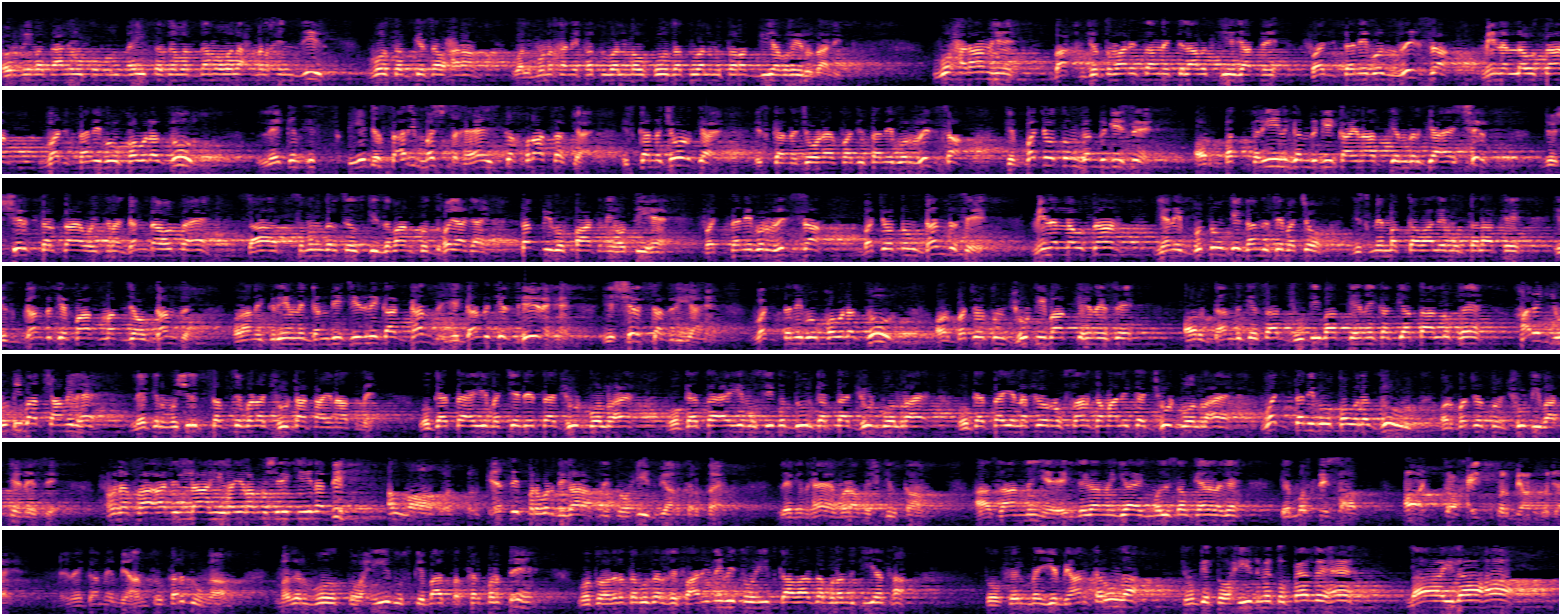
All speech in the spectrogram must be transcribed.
حرمت علیکم المیتۃ والدم ولحم الخنزیر، وہ سب کے سب حرام، والمنخنقۃ والموقوذۃ والمتردیہ وغیر ذلك وہ حرام ہیں جو تمہارے سامنے تلاوت کیے جاتے ہیں۔ فاجتنبوا الرجس من الاوثان واجتنبوا قول الزور۔ لیکن اس یہ جو ساری مشق ہے، اس کا خلاصہ کیا ہے؟ اس کا نچوڑ کیا ہے؟ اس کا نچوڑ ہے فاجتنبوا الرجس، کہ بچو تم گندگی سے۔ اور بدترین گندگی کائنات کے اندر کیا ہے؟ شرک۔ جو شرک کرتا ہے، وہ اتنا گندا ہوتا ہے، ساتھ سمندر سے اس کی زبان کو دھویا جائے، تب بھی وہ پاک نہیں ہوتی ہے۔ فَجْتَنِبُ الرِّجْسَ، بچو تم گند سے۔ من اللوثان یعنی بتوں کے گند سے بچو، جس میں مکہ والے مبتلا تھے، اس گند کے پاس مت جاؤ، گند۔ قرآن کریم نے گندی چیز نہیں کہا، گند۔ یہ گند کے ڈھیر ہیں، یہ شرک کا ذریعہ ہے وَجْتَنِبُوا قَوْلَ الزُّورِ، اور بچو تم جھوٹی بات کہنے سے۔ اور گند کے ساتھ جھوٹی بات کہنے کا کیا تعلق ہے؟ ہر ایک جھوٹی بات شامل ہے، لیکن مشرق سب سے بڑا جھوٹا کائنات میں۔ وہ کہتا ہے یہ بچے دیتا ہے جھوٹ بول رہا ہے۔ وہ کہتا ہے یہ مصیبت دور کرتا ہے، جھوٹ بول رہا ہے۔ وہ کہتا ہے یہ نفع اور نقصان کا مالک ہے، جھوٹ بول رہا ہے۔ وَجْتَنِبُوا قَوْلَ الزُّورِ۔ اور بچو تم جھوٹی بات کہنے سے۔ حنفاء للہ غیر مشرکین بہ اللہ اکبر، کیسے پروردگار اپنی توحید بیان کرتا ہے۔ لیکن ہے، بڑا مشکل کام۔ آسان نہیں ہے۔ ایک جگہ میں گیا، ایک مولوی صاحب کہنے لگے کہ مفتی صاحب، آج توحید پر بیان ہو جائے۔ میں نے کہا، میں بیان تو کر دوں گا۔ مگر وہ توحید اس کے بعد پتھر پڑتے ہیں۔ وہ تو حضرت ابو ذر غفاری نے بھی توحید کا آوازہ بلند کیا تھا۔ تو پھر میں یہ بیان کروں گا کیونکہ توحید میں تو پہلے ہے۔ لا الہ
